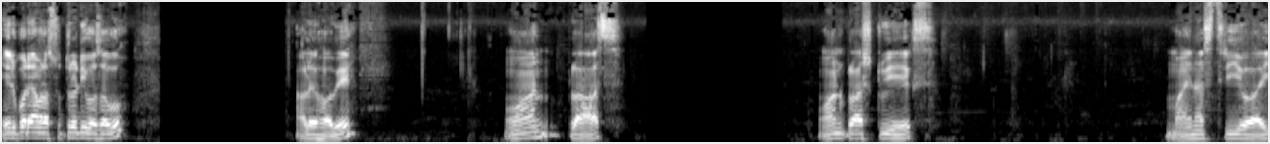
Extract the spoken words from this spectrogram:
এরপরে আমরা সূত্রটি বসাবো। তাহলে হবে one plus one plus two x minus three y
